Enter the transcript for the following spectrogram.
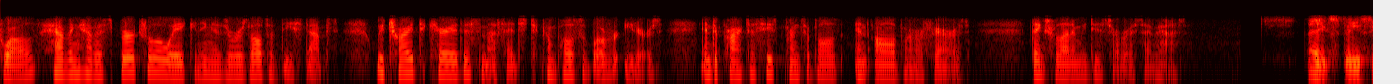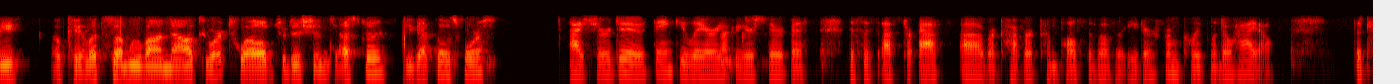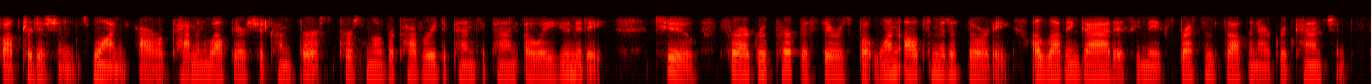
12. Having had a spiritual awakening as a result of these steps, we tried to carry this message to compulsive overeaters and to practice these principles in all of our affairs. Thanks for letting me do service. I pass. Thanks, Stacy. Okay, let's uh, move on now to our 12 traditions. Esther, you got those for us? I sure do. Thank you, Larry, Thanks. for your service. This is Esther F., a recovered compulsive overeater from Cleveland, Ohio. The 12 traditions. One, our common welfare should come first. Personal recovery depends upon OA unity. Two, for our group purpose, there is but one ultimate authority, a loving God as he may express himself in our group conscience.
